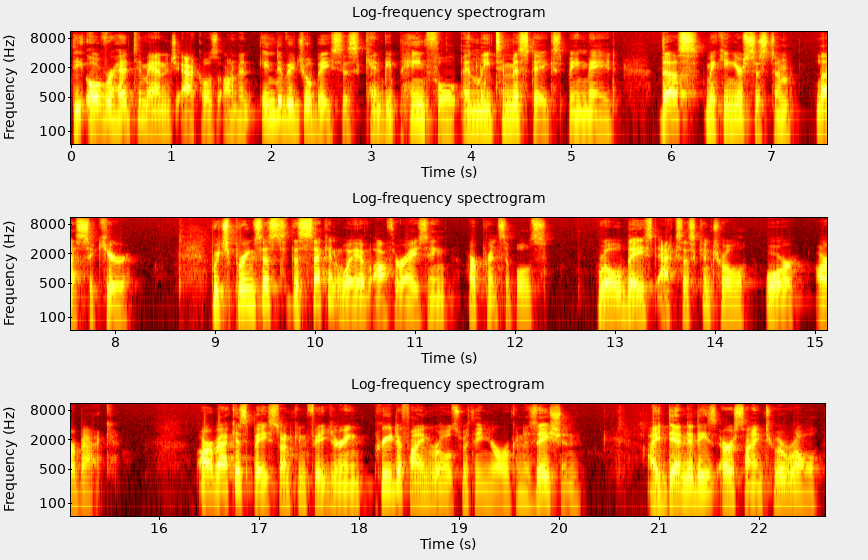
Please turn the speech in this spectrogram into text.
The overhead to manage ACLs on an individual basis can be painful and lead to mistakes being made, thus making your system less secure. Which brings us to the second way of authorizing our principals, role-based access control, or RBAC. RBAC is based on configuring predefined roles within your organization. Identities are assigned to a role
